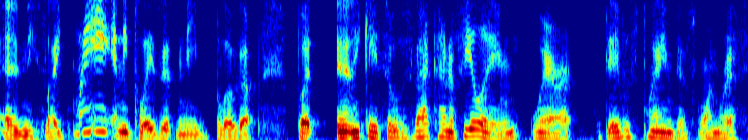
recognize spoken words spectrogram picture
and he's like, and he plays it and he blows up. But in any case, so it was that kind of feeling where Dave was playing this one riff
